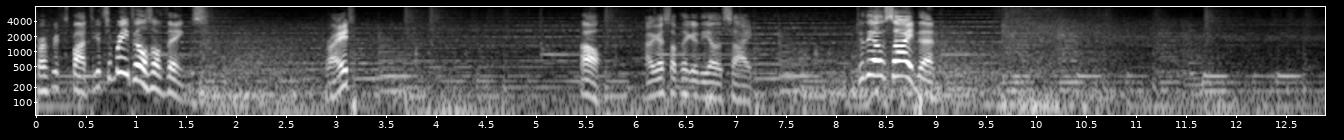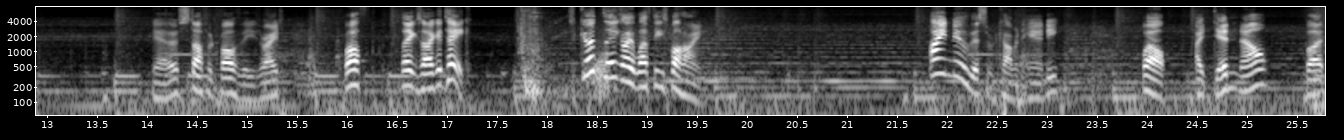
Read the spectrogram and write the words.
Perfect spot to get some refills on things. Right? Oh. I guess I'm thinking the other side. To the other side, then! Yeah, there's stuff in both of these, right? Both things I can take. It's a good thing I left these behind. I knew this would come in handy. Well, I didn't know, but...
